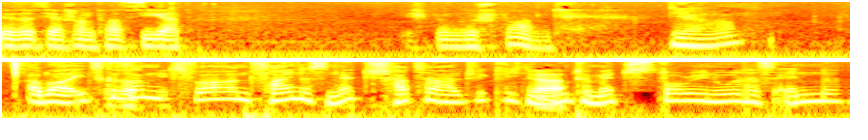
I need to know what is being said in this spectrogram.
ist es ja schon passiert. Ich bin gespannt. Ja. Aber insgesamt okay. war ein feines Match, hatte halt wirklich eine Ja. gute Match-Story, nur das Ende.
